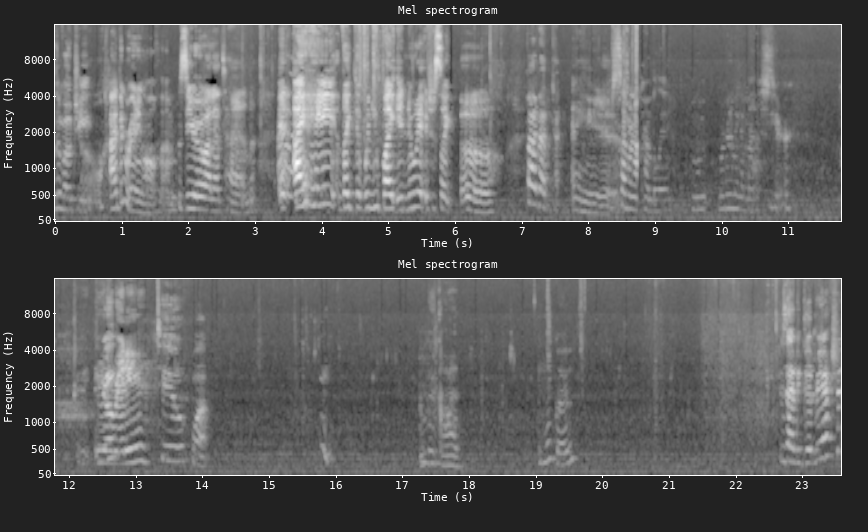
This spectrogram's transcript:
the mochi. Oh. I've been rating all of them. Zero out of ten. And I hate like that when you bite into it. It's just like ugh. Five out of ten. I hate it. Seven out crumbly. We're- We're gonna make a mess. Here. Are you all ready? Two, one. Oh my god. Isn't it good? Is that a good reaction?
